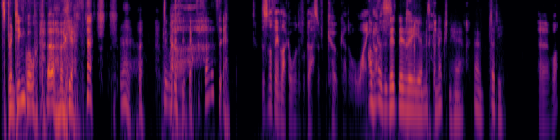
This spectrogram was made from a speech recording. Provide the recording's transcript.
Sprinting? Well, uh, yes. Wait, what is this Ah. exercise? There's nothing like a wonderful glass of Coke out of a wine Oh no, glass. there's, there's a uh, misconnection here. Oh, bloody. Uh, what?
